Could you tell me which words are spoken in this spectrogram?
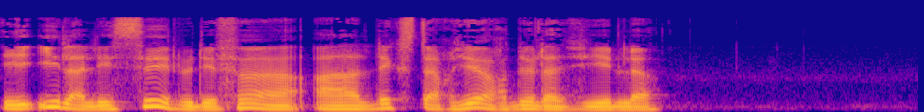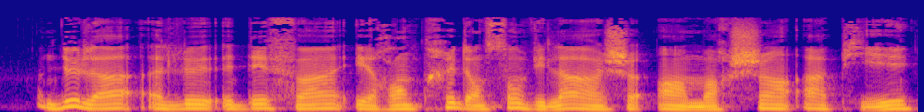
et il a laissé le défunt à l'extérieur de la ville. De là, le défunt est rentré dans son village en marchant à pied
